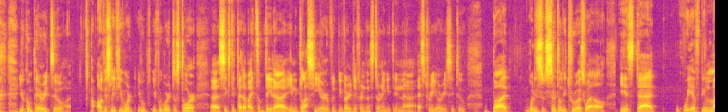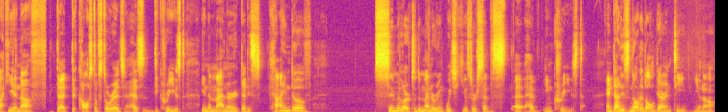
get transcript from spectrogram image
you compare it to obviously if you were if, if we were to store uh, 60 petabytes of data in glacier it would be very different than storing it in uh, s3 or ec2 but what is certainly true as well is that we have been lucky enough that the cost of storage has decreased in a manner that is kind of similar to the manner in which users have uh, have increased and that is not at all guaranteed you know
